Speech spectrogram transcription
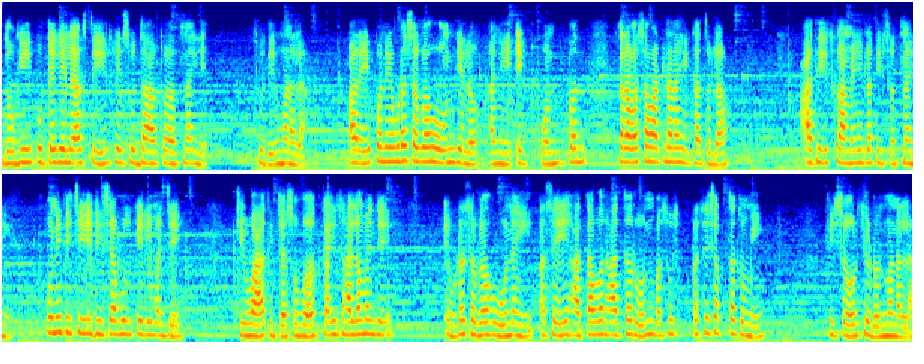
दोघी कुठे गेल्या असतील हे सुद्धा कळत नाहीये सुधीर म्हणाला. अरे पण एवढं सगळं होऊन गेलं आणि एक फोन पण करावासा वाटला नाही का तुला? आधीच कामिनीला दिसत नाही. कुणी तिची दिशाभूल केली म्हणजे? किंवा तिच्यासोबत काही झालं म्हणजे? एवढं सगळं होऊ नये असे हातावर हात धरून बसू कसे शकता तुम्ही? किशोर चिडून म्हणाला.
